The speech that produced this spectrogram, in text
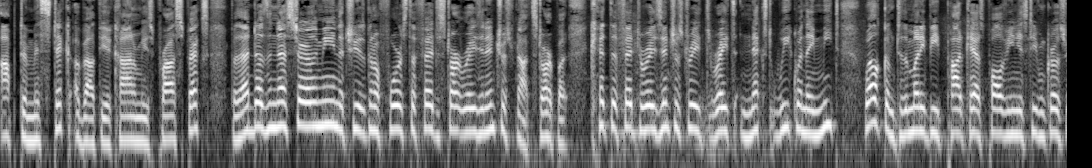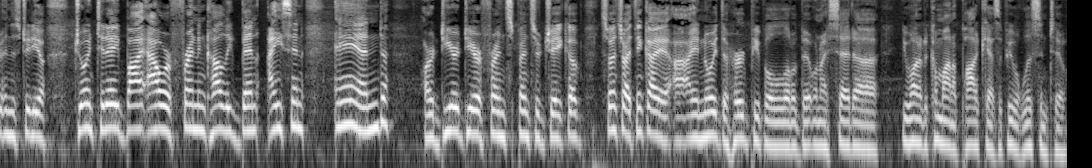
optimistic about the economy's prospects, but that doesn't necessarily mean that she is going to force the Fed to start raising interest, not start, but get the Fed to raise interest rates, next week when they meet. Welcome to the Money Beat podcast. Paul Vigna, Stephen Grocer in the studio, joined today by our friend and colleague Ben Eisen and our dear, dear friend Spencer Jakab. Spencer, I think I, I annoyed the Heard people a little bit when I said uh, you wanted to come on a podcast that people listen to.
